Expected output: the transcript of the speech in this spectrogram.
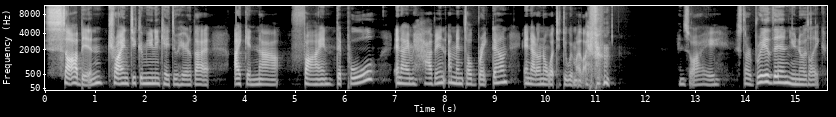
sobbing, trying to communicate to her that I cannot find the pool and I'm having a mental breakdown and I don't know what to do with my life. and so I start breathing, you know, like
